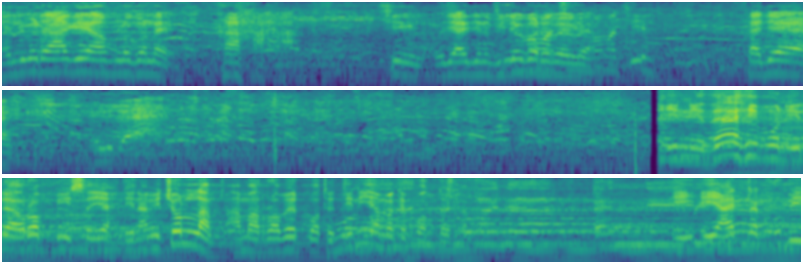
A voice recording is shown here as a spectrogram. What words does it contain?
হেলিমেটের আগে हम लोगों ने চিল ওই যে একজন ভিডিও করে সাজেক। ইন্নি যাহিবুন ইলা রব্বি সাইয়াহদিন। আমি চললাম আমার রবের পথে তিনি আমাকে পথ দেখাবেন এই এই আয়াতটা খুবই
